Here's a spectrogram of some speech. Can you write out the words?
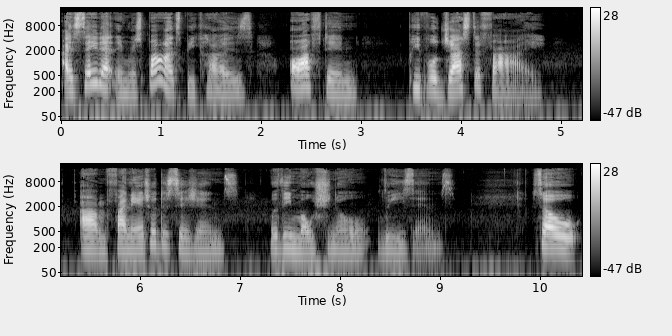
I say that in response because often people justify um, financial decisions with emotional reasons. So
